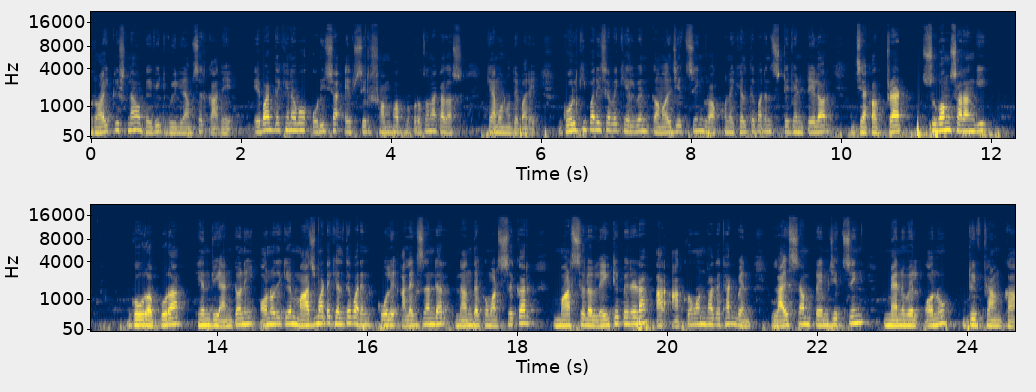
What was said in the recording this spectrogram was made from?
রয় কৃষ্ণা ও ডেভিড উইলিয়ামসের কাঁধে। এবার দেখে নেব ওড়িশা এফসির সম্ভাব্য প্রথম একাদশ কেমন হতে পারে। গোলকিপার হিসেবে খেলবেন কমলজিৎ সিং, রক্ষণে খেলতে পারেন Steven Taylor, Jacob Tratt Shubham Sarangi Gaurav Bora, Henry Antony. অন্যদিকে মাঝমাঠে খেলতে পারেন Kole Alexander Nandakumar Sekar, Marcelo Leite Pereira আর আক্রমণ ভাগে থাকবেন লাইসরাম প্রেমজিৎ সিং, ম্যানুয়েল অনু ড্রিফ্লাঙ্কা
